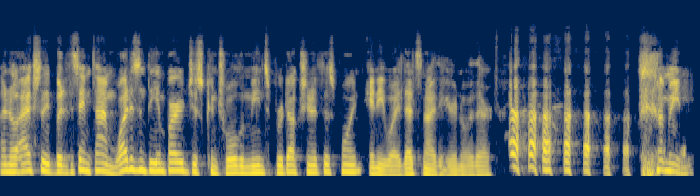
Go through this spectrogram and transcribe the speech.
I know. Actually, but at the same time, why doesn't the empire just control the means of production at this point? Anyway, that's neither here nor there. I mean,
